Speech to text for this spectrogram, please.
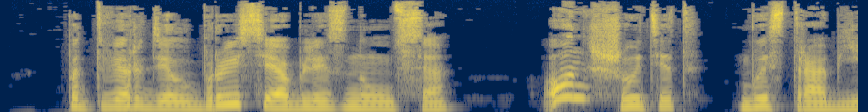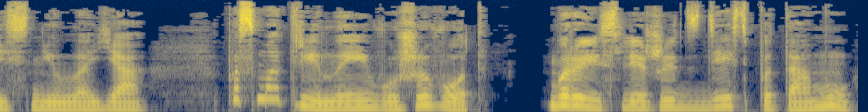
— подтвердил брысь и облизнулся. «Он шутит», — быстро объяснила я. «Посмотри на его живот. Брысь лежит здесь потому,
